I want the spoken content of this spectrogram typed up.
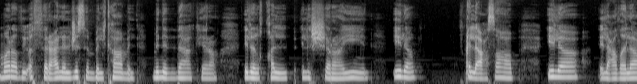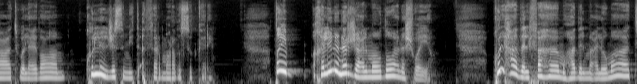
مرض يؤثر على الجسم بالكامل من الذاكرة إلى القلب إلى الشرايين إلى الأعصاب إلى العضلات والعظام. كل الجسم يتأثر بمرض السكري. طيب خلينا نرجع لموضوعنا شوية. كل هذا الفهم وهذه المعلومات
